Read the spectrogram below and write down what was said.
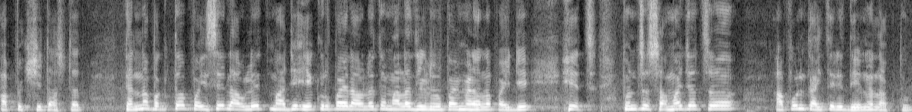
अपेक्षित असतात. त्यांना फक्त पैसे लावलेत माझे एक रुपये लावलं तर मला दीड रुपये मिळाला पाहिजे हेच. पण जर समाजाचं आपण काहीतरी देणं लागतो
